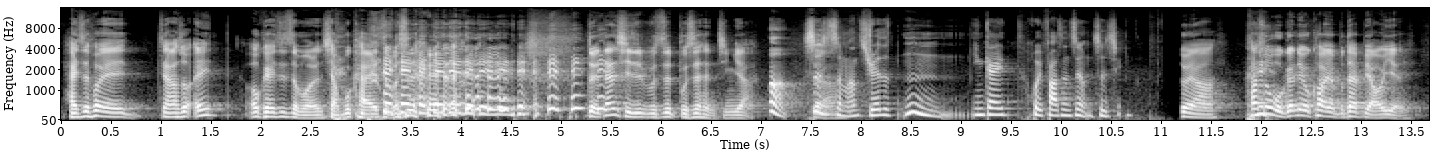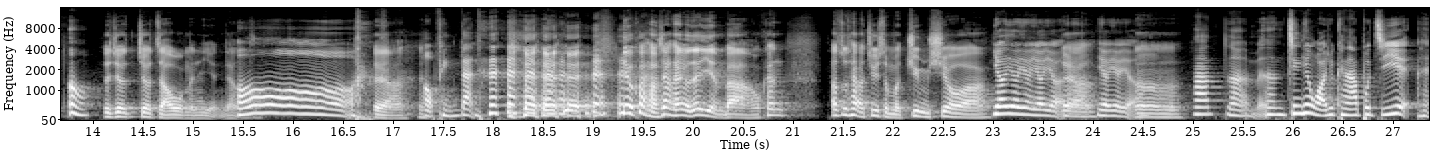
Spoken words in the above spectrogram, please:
还是会跟他说，哎、欸。OK 是怎么想不开？什么事？对对对对对对 对，但其实不是不是很惊讶。嗯，是什么？觉得嗯，应该会发生这种事情。对啊，他说我跟六块也不太表演，哦，就就就找我们演这样子。哦，对啊，好平淡。六块好像还有在演吧？我看。他说他有去什么 Dream 秀啊？有有有有有，对啊，有有有。嗯，他那嗯，今天我要去看他不羁夜，嘿，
